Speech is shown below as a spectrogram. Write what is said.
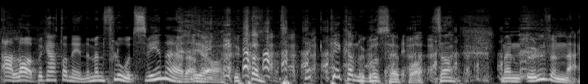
Alle apekattene inne, men flodsvinet er der. Ja, du kan, det, det kan du gå og se på. Sånn. Men ulven, nei.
